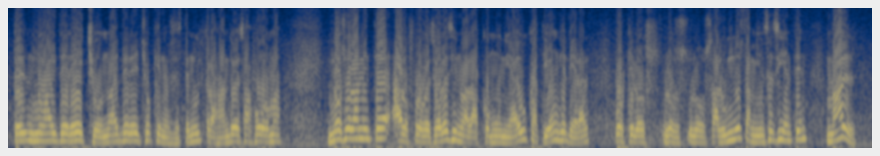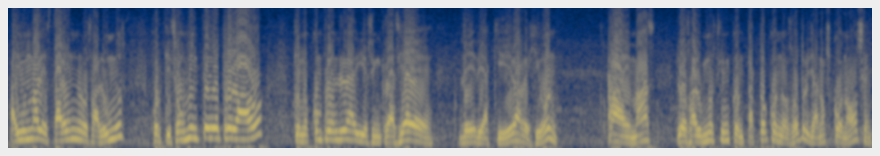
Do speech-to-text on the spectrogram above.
Entonces no hay derecho, no hay derecho que nos estén ultrajando de esa forma, no solamente a los profesores, sino a la comunidad educativa en general, porque los, alumnos también se sienten mal. Hay un malestar en los alumnos porque son gente de otro lado que no comprende la idiosincrasia de, de aquí de la región. Además, los alumnos tienen contacto con nosotros, ya nos conocen.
